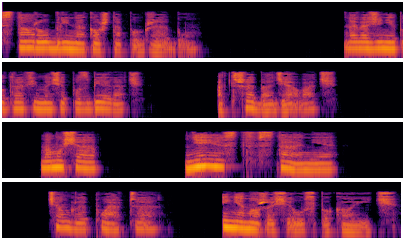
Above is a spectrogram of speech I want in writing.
sto rubli na koszta pogrzebu. Na razie nie potrafimy się pozbierać, a trzeba działać. Mamusia nie jest w stanie, ciągle płacze i nie może się uspokoić.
